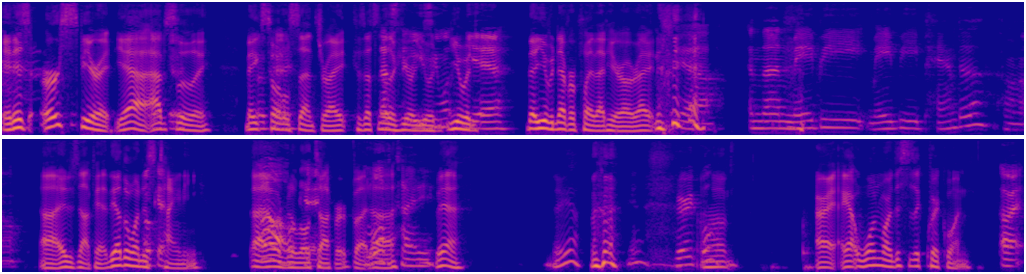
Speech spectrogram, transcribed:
It is Earth Spirit. Yeah, Okay. absolutely makes total sense, right? Because that's another That's hero you would one? you would Yeah, that you would never play that hero, right? yeah. And then maybe maybe Panda. I don't know. uh, it is not Panda. The other one is Okay. Tiny. Uh, that would Oh, be a little tougher, but uh, Tiny. yeah, there you go. yeah, Very cool. Um, all right, I got one more. This is a quick one. All right.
